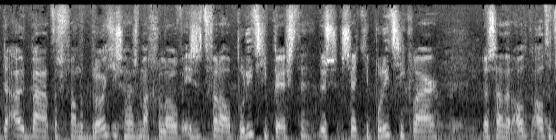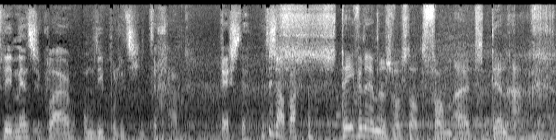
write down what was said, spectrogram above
de uitbaters van het broodjeshuis mag geloven, is het vooral politiepesten. Dus zet je politie klaar, dan staan er ook altijd weer mensen klaar om die politie te gaan pesten. Het is afwachten. Steven Emmens was dat, vanuit Den Haag.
